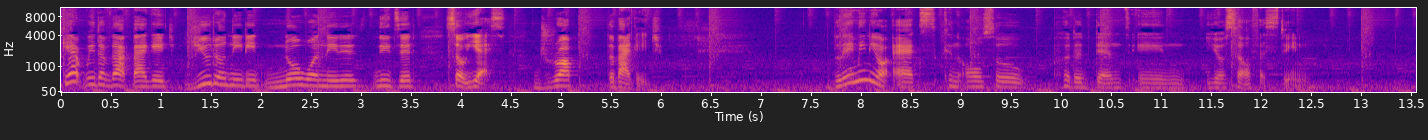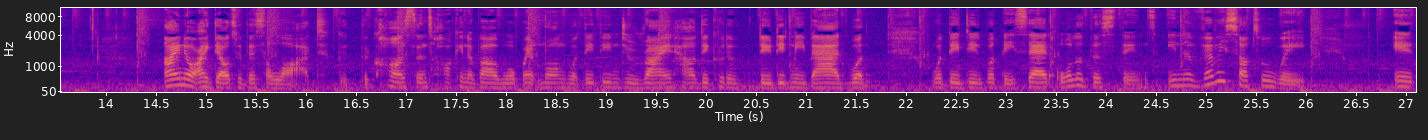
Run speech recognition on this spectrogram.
Get rid of that baggage. You don't need it. No one need it, needs it. So, yes, drop the baggage. Blaming your ex can also put a dent in your self esteem. I know I dealt with this a lot. The constant talking about what went wrong, what they didn't do right, how they could have they did me bad, what what they did, what they said, all of those things in a very subtle way. It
